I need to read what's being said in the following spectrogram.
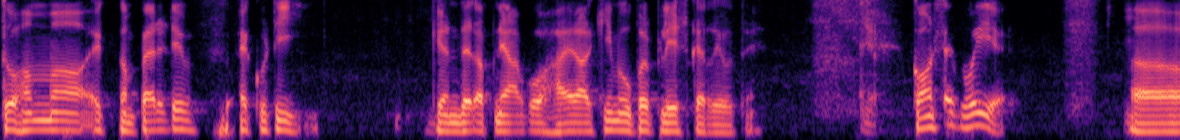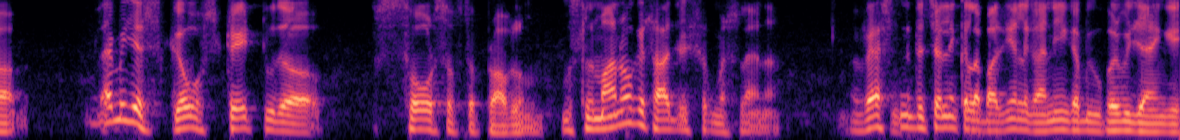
تو ہم ایک کمپیریٹیو ایکوٹی کے اندر اپنے آپ کو ہائر آرکی میں اوپر پلیس کر رہے ہوتے ہیں۔ کانسیپٹ وہی ہے۔ Just go straight to the source of the problem مسلمانوں کے ساتھ جو اس وقت مسئلہ ہے نا ویسٹ نے تو چلیں کلا بازیاں لگانی ہیں کبھی اوپر بھی جائیں گے۔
